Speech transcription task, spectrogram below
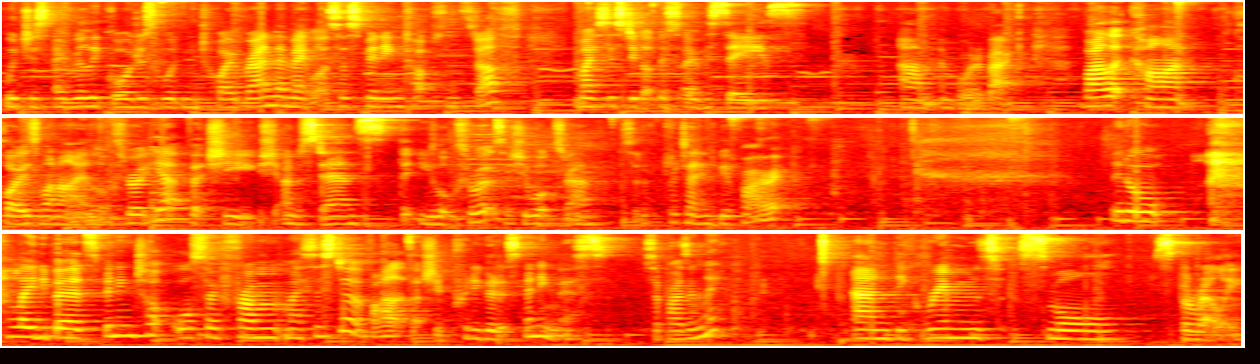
which is a really gorgeous wooden toy brand. They make lots of spinning tops and stuff. My sister got this overseas um, and brought it back. Violet can't close one eye and look through it yet, but she, she understands that you look through it, so she walks around sort of pretending to be a pirate. Little ladybird spinning top, also from my sister. Violet's actually pretty good at spinning this, surprisingly. And the Grimm's small Spirelli.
